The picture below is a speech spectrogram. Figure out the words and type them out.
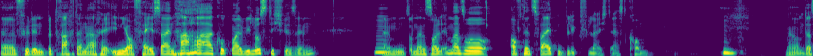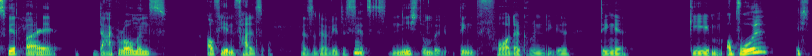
ja. äh, für den Betrachter nachher in your face sein, haha, guck mal, wie lustig wir sind, hm. ähm, sondern es soll immer so auf den zweiten Blick vielleicht erst kommen. Hm. Ja, und das wird bei Dark Romans auf jeden Fall so. Also da wird es hm. jetzt nicht unbedingt vordergründige Dinge geben. Obwohl, ich,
